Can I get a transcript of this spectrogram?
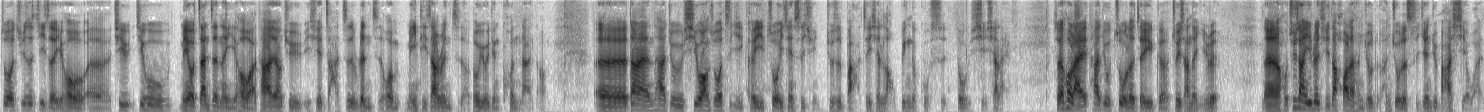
做军事记者以后，呃，几几乎没有战争了以后啊，他要去一些杂志任职或媒体上任职啊，都有一点困难啊。呃，当然，他就希望说自己可以做一件事情，就是把这些老兵的故事都写下来。所以后来他就做了这一个最长的一日。呃，最长一日其实他花了很久很久的时间就把它写完。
